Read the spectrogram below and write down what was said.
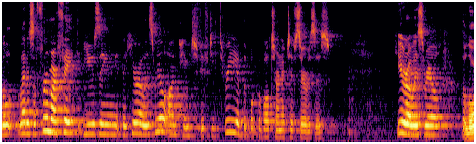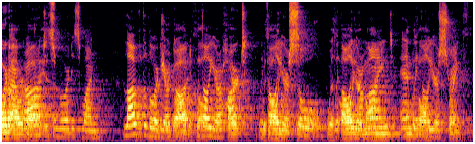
well, let us affirm our faith using the Hear O Israel on page 53 of the Book of Alternative Services. Hear O Israel, the, the Lord, Lord, our God, God is the Lord is one. Love the Lord your God with all your heart, with all your soul, with all your mind, and with all your strength.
